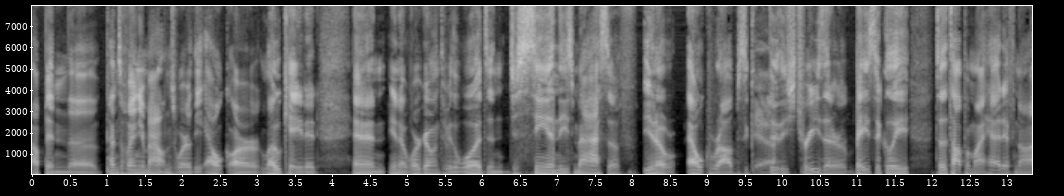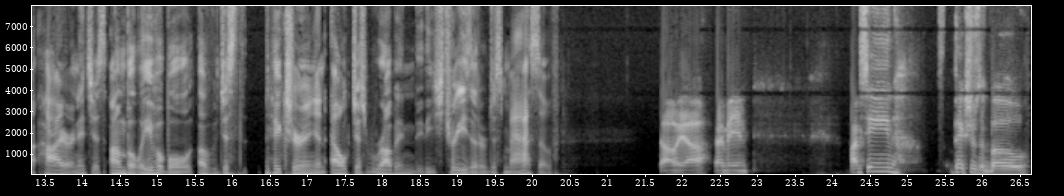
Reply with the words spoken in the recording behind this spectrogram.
up in the Pennsylvania mountains where the elk are located, and you know we're going through the woods and just seeing these massive you know elk rubs Yeah. through these trees that are basically to the top of my head, if not higher, and it's just unbelievable of just picturing an elk just rubbing these trees that are just massive. Oh yeah, I mean, I've seen pictures of Bo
